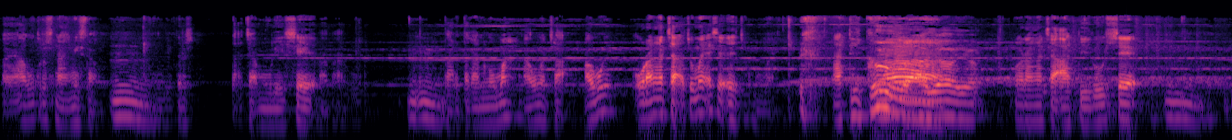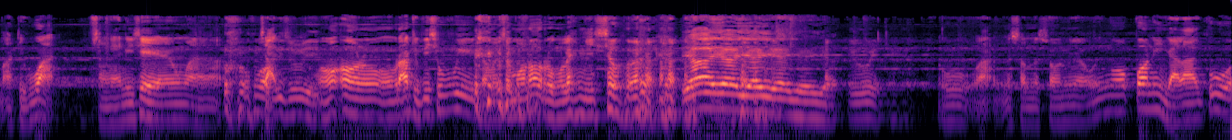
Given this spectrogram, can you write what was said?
Kayak aku terus nangis tau. Hmm. Terus tak jak mulai sik bapakku. Heeh. Bar tekan ngomah aku ngejak. Aku ora ngejak cuma sik eh cuma. Adikku. Ah, iya iya. Ora ngejak adikku sik. Hmm. Adikku sengeni sik omah. Wak disuwi. Oh, oh, ora dipisuwi, sampe semono urung oleh miso. Ya ya ya ya ya ya. Kuwi. Oh, wak neson-neson ya. Ngopo ninggal aku?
